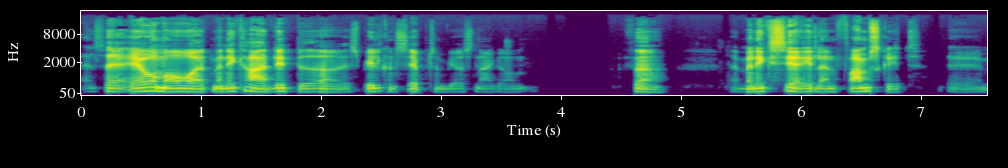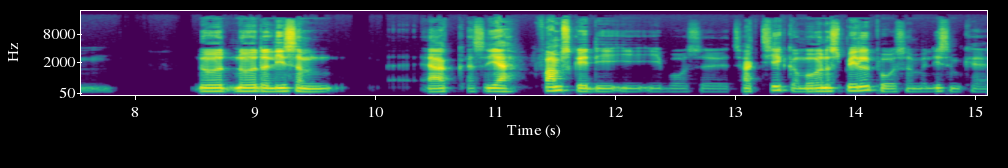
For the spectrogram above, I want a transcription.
Altså, jeg ærger mig over, at man ikke har et lidt bedre øh, spilkoncept, som vi også snakkede om før. At man ikke ser et eller andet fremskridt. øh, noget, noget, der ligesom er, altså ja, fremskridt i, i, i vores øh, taktik og måden at spille på, så man ligesom kan,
